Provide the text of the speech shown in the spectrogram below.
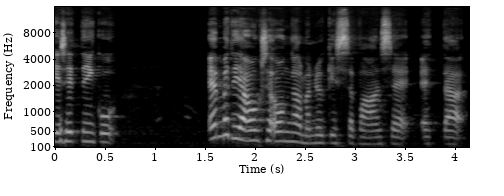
Ja sitten niinku, en mä tiedä, onko se ongelma nykissä vaan se, että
